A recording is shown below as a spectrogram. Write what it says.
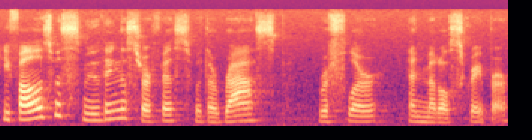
He follows with smoothing the surface with a rasp, riffler, and metal scraper.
